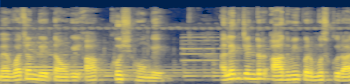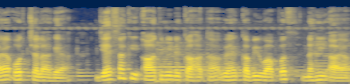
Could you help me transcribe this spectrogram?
मैं वचन देता हूँ कि आप खुश होंगे। अलेक्जेंडर आदमी पर मुस्कुराया और चला गया। जैसा कि आदमी ने कहा था, वह कभी वापस नहीं आया।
